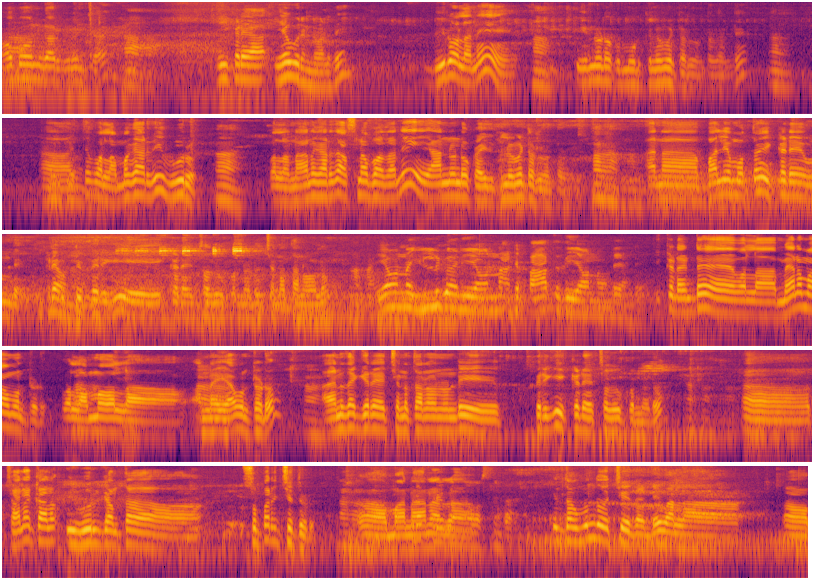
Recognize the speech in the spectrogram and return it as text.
బాబుమోహన్ గారి గురించా? ఇక్కడ ఏ ఊరండి వాళ్ళది? బీరోలని ఆ, ఈ నుండి ఒక మూడు కిలోమీటర్లు ఉంటుందండి. అయితే వాళ్ళ అమ్మగారిది ఊరు. వాళ్ళ నాన్నగారిది అస్నాబాద్ అని ఆ నుండి ఒక ఐదు కిలోమీటర్లు ఉంటుంది. ఆయన బాల్యం మొత్తం ఇక్కడే ఉండే. ఇక్కడే పుట్టి పెరిగి ఇక్కడే చదువుకున్నాడు చిన్నతనంలో. ఏమన్నా ఇల్లు కానీ ఏమన్నా అంటే పాతది ఏమన్నా ఉన్నాయండి ఇక్కడంటే వాళ్ళ మేనమామ ఉంటాడు. వాళ్ళ అమ్మ వాళ్ళ అన్నయ్య ఉంటాడు. ఆయన దగ్గరే చిన్నతనం నుండి పెరిగి ఇక్కడే చదువుకున్నాడు. చాలా కాలం ఈ ఊరికి అంతా సుపరిచితుడు. మా నాన్న ఇంతకుముందు వచ్చేదండి. వాళ్ళ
